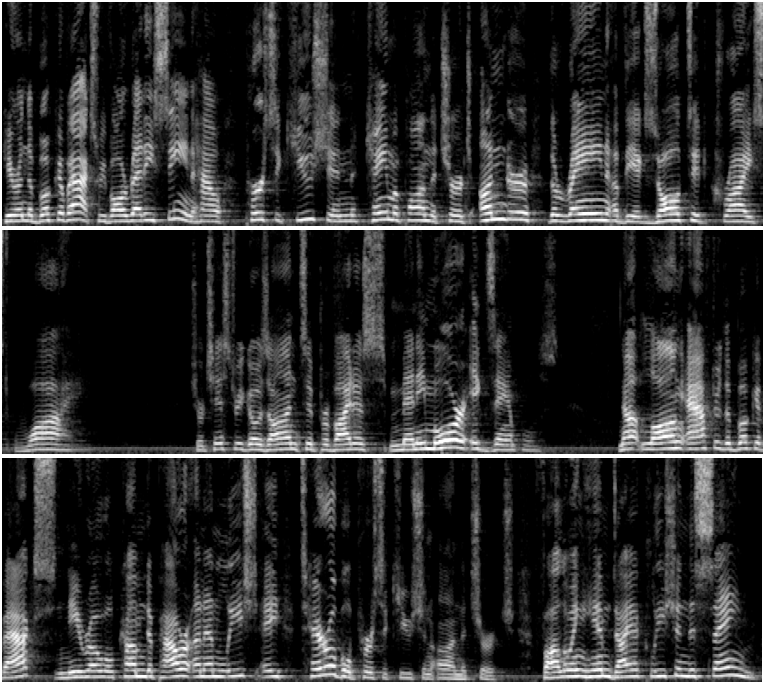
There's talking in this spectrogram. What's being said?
Here in the book of Acts, we've already seen how persecution came upon the church under the reign of the exalted Christ. Why? Church history goes on to provide us many more examples. Not long after the book of Acts, Nero will come to power and unleash a terrible persecution on the church. Following him, Diocletian the same.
